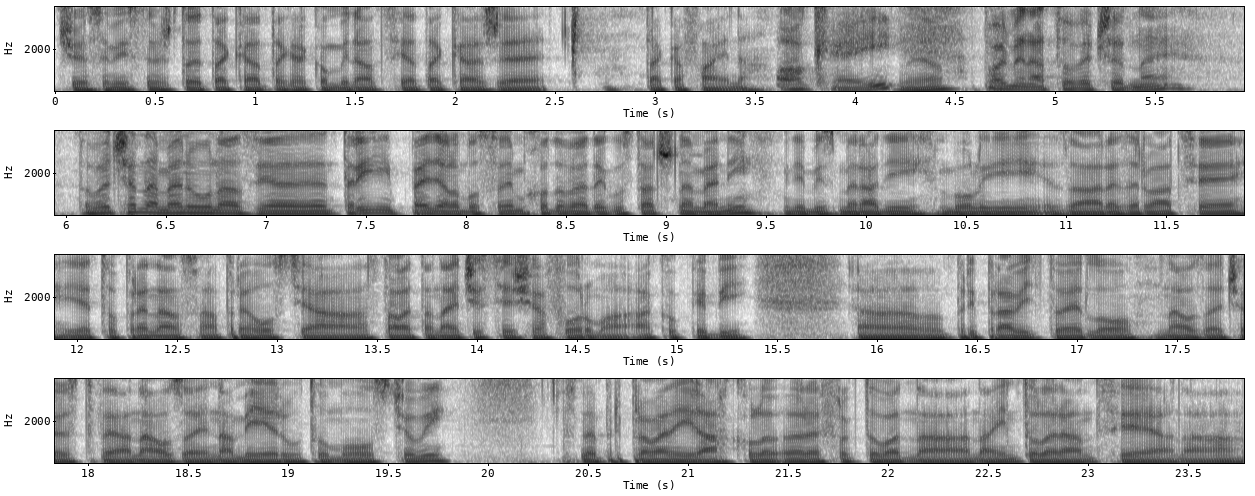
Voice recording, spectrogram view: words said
čiže si myslím, že to je taká, taká kombinácia taká, že taká fajná. OK, Jo. poďme na to večerné. To večerné menu u nás je 3, 5 alebo 7 chodové degustačné meny, kde by sme radi boli za rezervácie. Je to pre nás a pre hostia stále tá najčistejšia forma, ako keby uh, pripraviť to jedlo naozaj čerstvé a naozaj na mieru tomu hostovi. Sme pripravení ľahko le- reflektovať na, na intolerancie a na uh,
